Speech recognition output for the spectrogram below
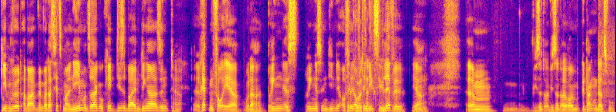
geben mhm. wird. Aber wenn wir das jetzt mal nehmen und sagen, okay, diese beiden Dinger sind ja. Retten VR oder bringen es, bringen es in die, auf, auf den nächsten Level. Mhm. Ja. Ähm, wie sind, wie sind eure Gedanken dazu?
